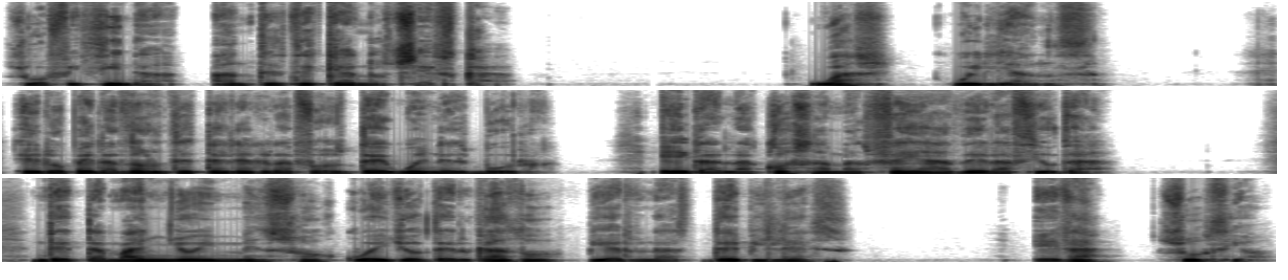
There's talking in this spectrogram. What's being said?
su oficina antes de que anochezca. Wash Williams, el operador de telégrafos de Winnesburg, era la cosa más fea de la ciudad. De tamaño inmenso, cuello delgado, piernas débiles. Era sucio.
